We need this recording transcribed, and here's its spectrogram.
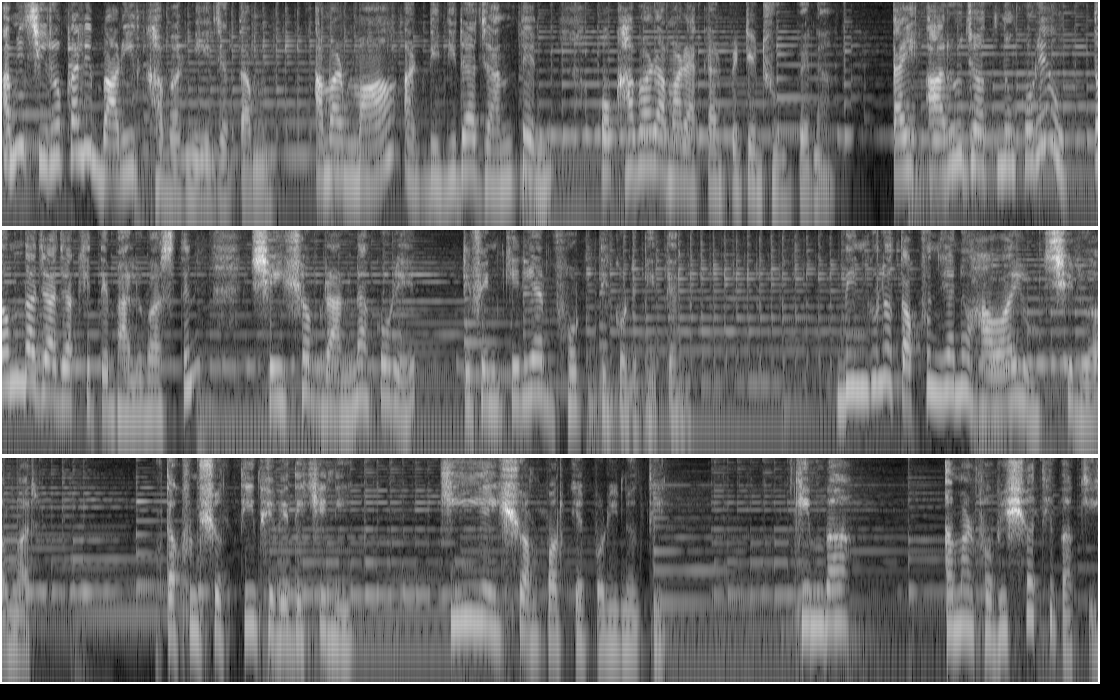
আমি চিরকালই বাড়ির খাবার নিয়ে যেতাম। আমার মা আর দিদিরা জানতেন, ও খাবার আমার একার পেটে ঢুকবে না। তাই আরও যত্ন করে উত্তমদা যা যা খেতে ভালোবাসতেন, সেই সব রান্না করে টিফিন কেরিয়ার ভর্তি করে দিতেন। দিনগুলো তখন যেন হাওয়ায় উঠছিল আমার। তখন সত্যিই ভেবে দেখিনি কি এই সম্পর্কের পরিণতি, কিংবা আমার ভবিষ্যতই বাকি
